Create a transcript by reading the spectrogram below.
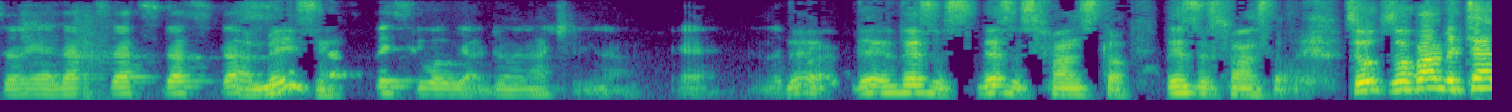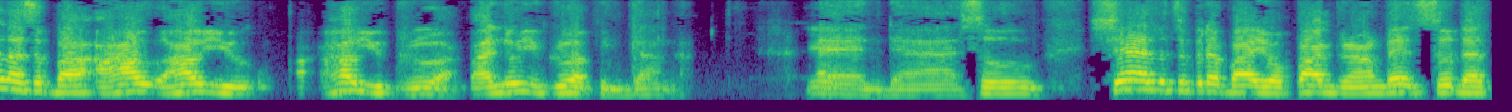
so yeah that's that's that's that's Amazing. basically what we are doing actually now yeah the Yeah, this is this is fun stuff. This is fun stuff. So so Kwame, tell us about how how you how you grew up. I know you grew up in Ghana. yeah And uh, so share a little bit about your background so that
